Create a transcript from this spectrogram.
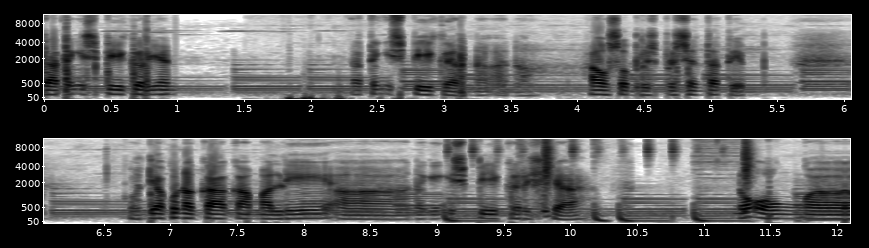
Dating speaker yan, dating speaker ng ano, House of Representative. Kung di ako nagkakamali, ah, naging speaker siya noong ah,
